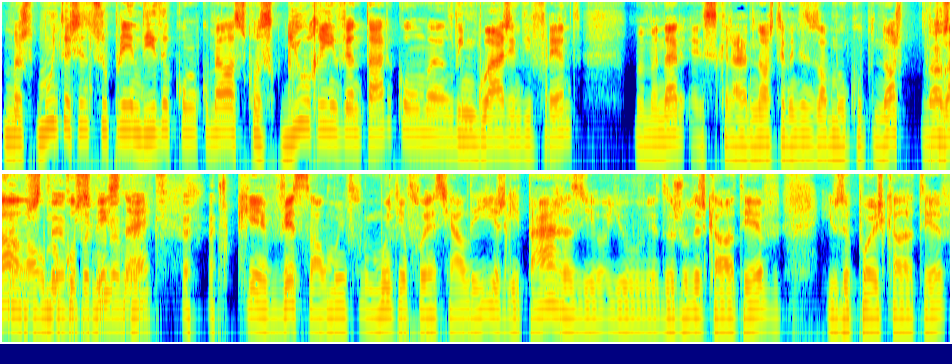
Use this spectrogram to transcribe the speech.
mas muita gente surpreendida com como ela se conseguiu reinventar com uma linguagem diferente, uma maneira, se calhar nós também temos alguma culpa, nós, Portugal, temos- alguma temos, culpa nisso, não é? porque vê-se alguma muita influência ali, as guitarras e, o- e o- as ajudas que ela teve e os apoios que ela teve.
